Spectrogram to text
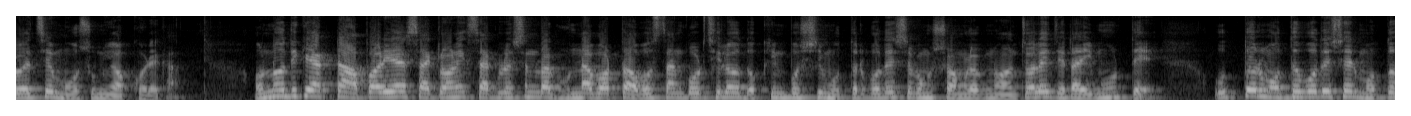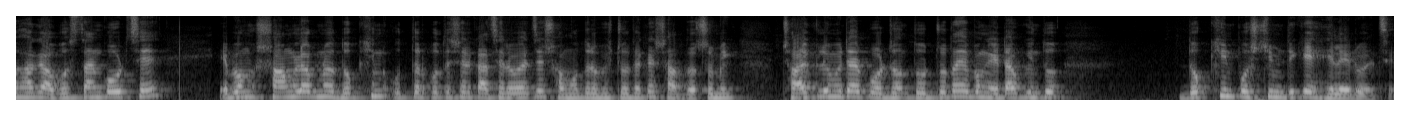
রয়েছে মৌসুমি অক্ষরেখা। অন্যদিকে একটা আপার এয়ার সাইক্লনিক সার্কুলেশন বা ঘূর্ণাবর্ত অবস্থান করছিল দক্ষিণ, পশ্চিম, উত্তরপ্রদেশ এবং সংলগ্ন অঞ্চলে, যেটা এই মুহূর্তে উত্তর, মধ্যপ্রদেশের মধ্যভাগে অবস্থান করছে এবং সংলগ্ন দক্ষিণ, উত্তরপ্রদেশের কাছে রয়েছে সমুদ্রপৃষ্ঠ থেকে সাত দশমিক ছয় কিলোমিটার পর্যন্ত উচ্চতা এবং এটাও কিন্তু দক্ষিণ পশ্চিম দিকে হেলে রয়েছে।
